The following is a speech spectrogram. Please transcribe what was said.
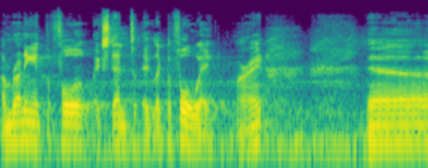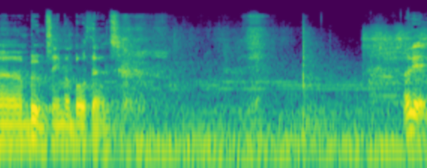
I'm running it the full extent, like the full way, all right? And boom, same on both ends. Okay,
